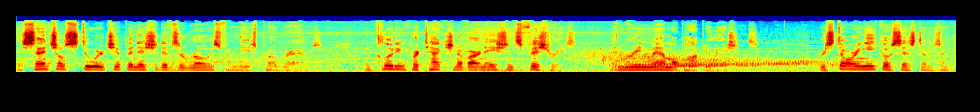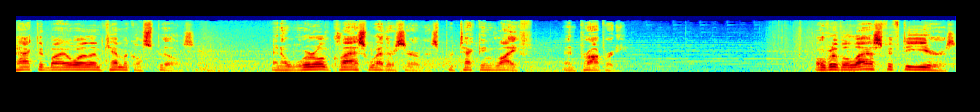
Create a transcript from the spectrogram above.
Essential stewardship initiatives arose from these programs, including protection of our nation's fisheries and marine mammal populations, restoring ecosystems impacted by oil and chemical spills, and a world class weather service protecting life and property. Over the last 50 years,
